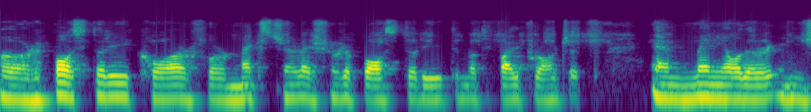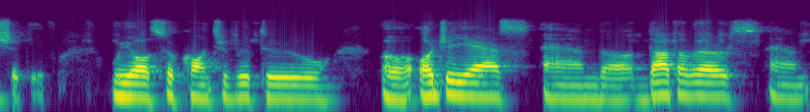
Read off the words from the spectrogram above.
repository, COAR for next generation repository, the Notify project, and many other initiatives. We also contribute to uh, OJS and uh, Dataverse and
